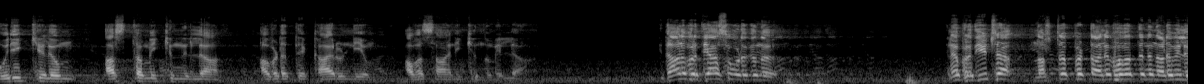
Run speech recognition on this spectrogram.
ഒരിക്കലും അസ്തമിക്കുന്നില്ല. അവിടുത്തെ കാരുണ്യം അവസാനിക്കുന്നുമില്ല. ഇതാണ് പ്രത്യാശ കൊടുക്കുന്നത്. പിന്നെ പ്രതീക്ഷ നഷ്ടപ്പെട്ട അനുഭവത്തിന്റെ നടുവിൽ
